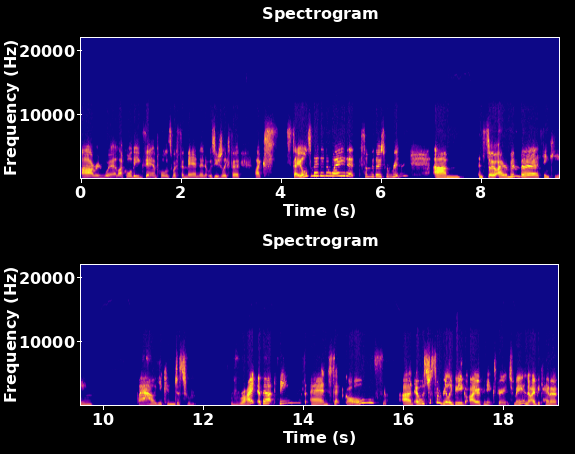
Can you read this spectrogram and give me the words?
are and were like all the examples were for men. And it was usually for like salesmen in a way that some of those were written. Um, and so i remember thinking wow you can just write about things and set goals and it was just a really big eye-opening experience for me and i became a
